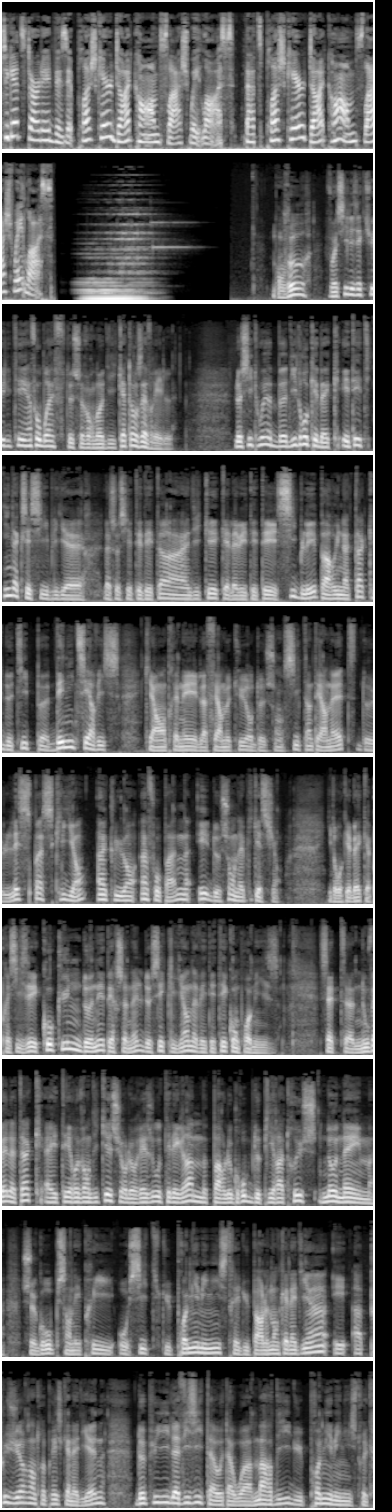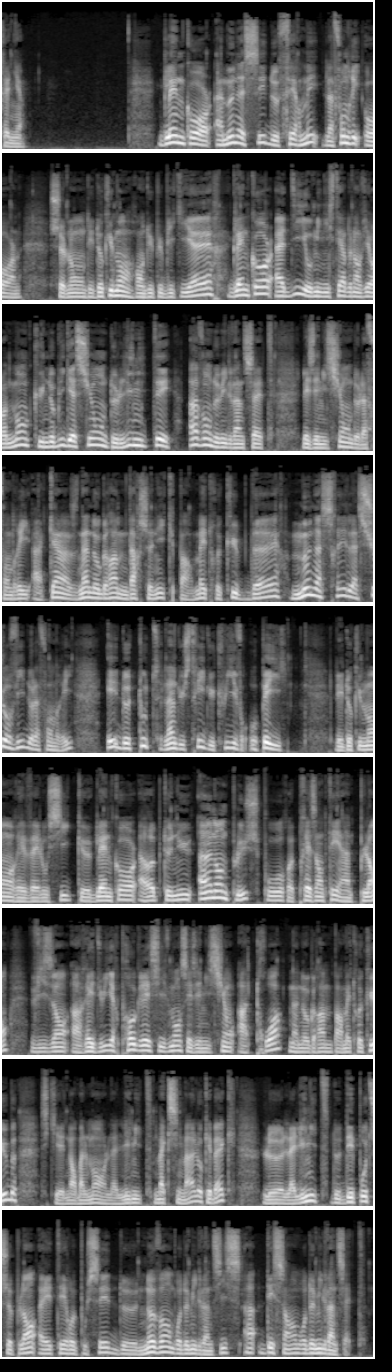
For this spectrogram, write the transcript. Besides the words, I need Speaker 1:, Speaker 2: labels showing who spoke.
Speaker 1: To get started, visit plushcare.com slash weight loss. That's plushcare.com slash weight loss.
Speaker 2: Bonjour, voici les actualités info bref de ce vendredi 14 avril. Le site web d'Hydro-Québec était inaccessible hier. La société d'État a indiqué qu'elle avait été ciblée par une attaque de type déni de service qui a entraîné la fermeture de son site internet, de l'espace client incluant Infopan et de son application. Hydro-Québec a précisé qu'aucune donnée personnelle de ses clients n'avait été compromise. Cette nouvelle attaque a été revendiquée sur le réseau Telegram par le groupe de pirates russes No Name. Ce groupe s'en est pris au site du Premier ministre et du Parlement canadien et à plusieurs entreprises canadiennes depuis la visite à Ottawa mardi du Premier ministre ukrainien. Glencore a menacé de fermer la fonderie Horn. Selon des documents rendus publics hier, Glencore a dit au ministère de l'Environnement qu'une obligation de limiter avant 2027 les émissions de la fonderie à 15 nanogrammes d'arsenic par mètre cube d'air menacerait la survie de la fonderie et de toute l'industrie du cuivre au pays. Les documents révèlent aussi que Glencore a obtenu un an de plus pour présenter un plan visant à réduire progressivement ses émissions à 3 nanogrammes par mètre cube, ce qui est normalement la limite maximale au Québec. la limite de dépôt de ce plan a été repoussée de novembre 2026 à décembre 2027.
